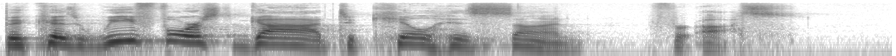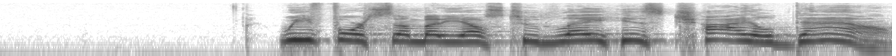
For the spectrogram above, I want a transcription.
because we forced God to kill his son for us. We forced somebody else to lay his child down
